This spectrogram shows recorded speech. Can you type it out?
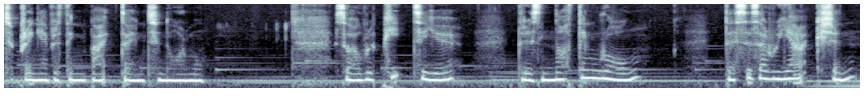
to bring everything back down to normal. So I'll repeat to you there is nothing wrong. This is a reaction,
